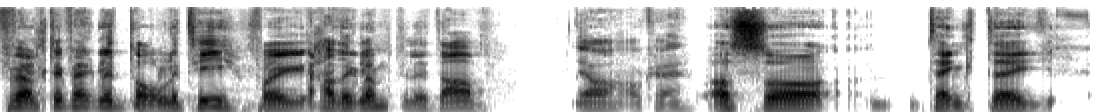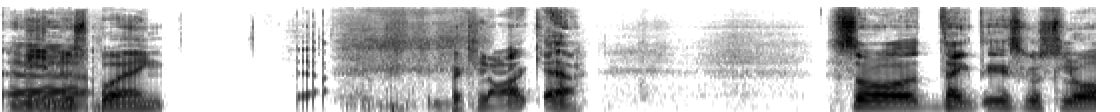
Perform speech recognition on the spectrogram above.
følte jeg fikk litt dårlig tid, for jeg hadde glemt det litt av. Ja, OK. Og så tenkte jeg eh, Minuspoeng. Beklager. Så tenkte jeg jeg skulle slå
